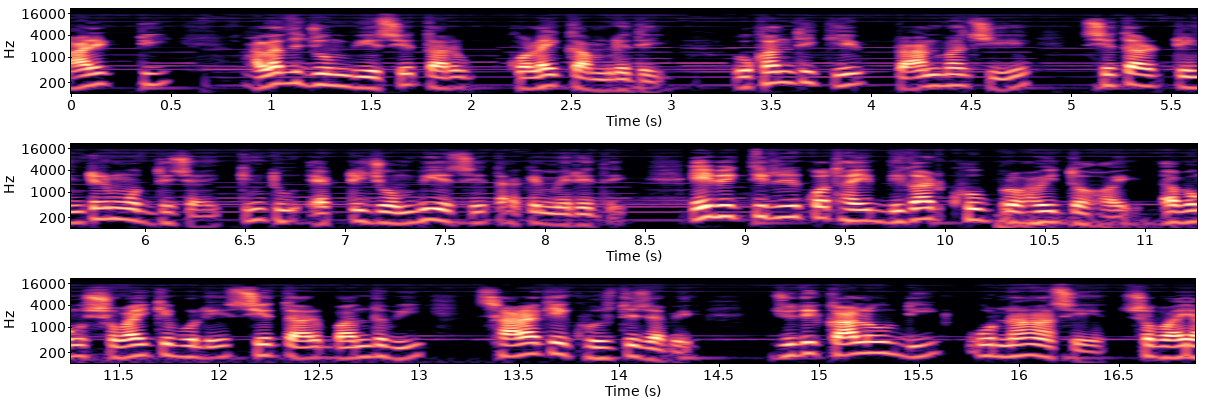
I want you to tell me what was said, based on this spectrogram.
আরেকটি আলাদা জম্বি এসে তার গলায় কামড়ে দেয়। ওখান থেকে প্রাণ বাঁচিয়ে সে তার টেন্টের মধ্যে যায়, কিন্তু একটি জম্বি এসে তাকে মেরে দেয়। এই ব্যক্তিটির কথায় বিগাট খুব প্রভাবিত হয় এবং সবাইকে বলে সে তার বান্ধবী সারাকে খুঁজতে যাবে। যদি কাল অবধি ও না আসে, সবাই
